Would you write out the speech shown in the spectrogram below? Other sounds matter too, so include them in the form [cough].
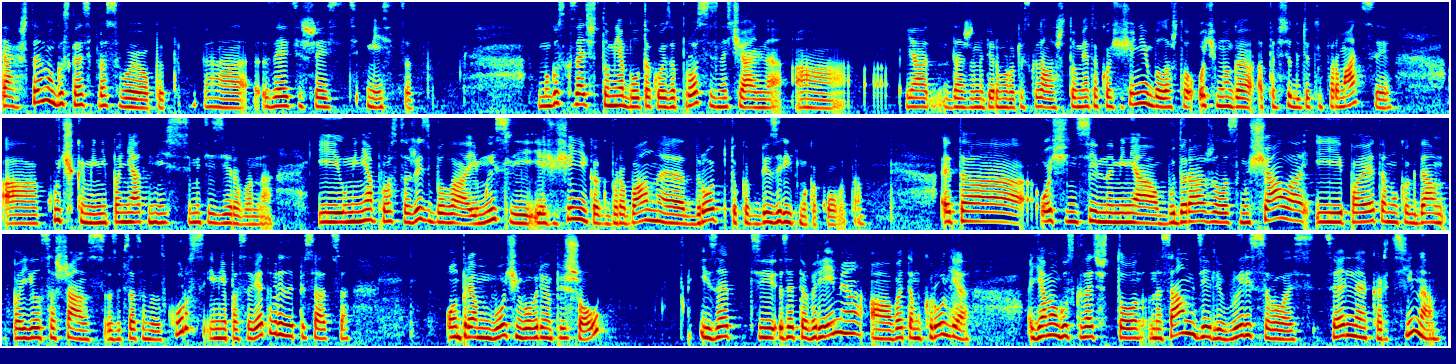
Так, что я могу сказать про свой опыт а, за эти шесть месяцев? Могу сказать, что у меня был такой запрос изначально. А, я даже на первом уроке сказала, что у меня такое ощущение было, что очень много отовсюду идет информации, а, кучками непонятно, не систематизировано. И у меня просто жизнь была, и мысли, и ощущения, как барабанная дробь, только без ритма какого-то. Это очень сильно меня будоражило, смущало, и поэтому, когда появился шанс записаться на этот курс, и мне посоветовали записаться, он прям очень вовремя пришел. И за, эти, за это время а, в этом круге я могу сказать, что на самом деле вырисовалась цельная картина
